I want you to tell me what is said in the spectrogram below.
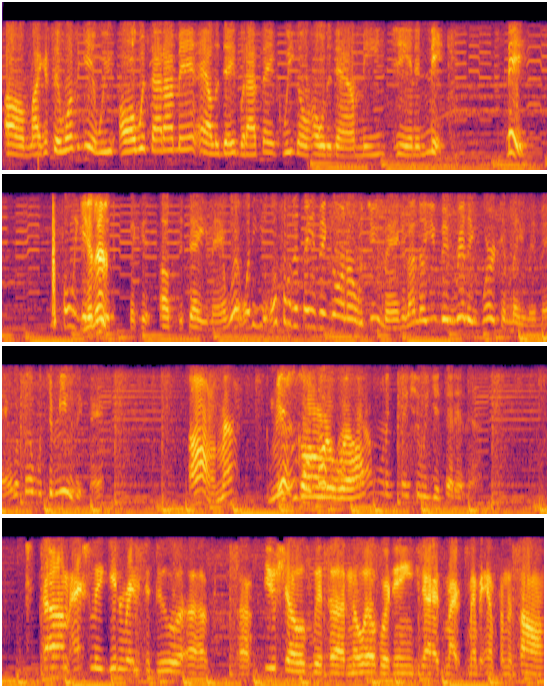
Um, like I said, once again, we all without our man Al today, but I think we gonna hold it down. Me, Jen, and Nick. Nick, before we get yeah, up to date, man, what what, you, what some of the things been going on with you, man? Because I know you've been really working lately, man. What's up with your music, man? Oh man, music's yeah, going real well. I want to make sure we get that in there. Um, actually getting ready to do a, a few shows with uh, Noel Gourdin. You guys might remember him from the song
